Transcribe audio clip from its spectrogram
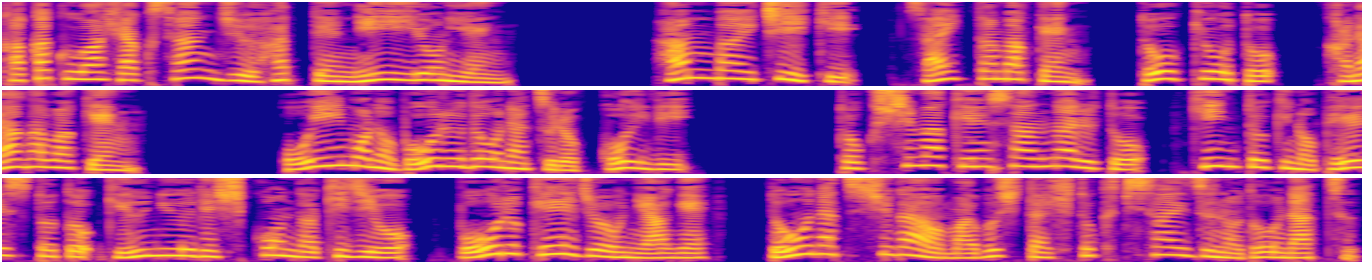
価格は138.24円。販売地域、埼玉県、東京都、神奈川県。お芋のボールドーナツ6個入り。徳島県産なると、金時のペーストと牛乳で仕込んだ生地をボール形状に揚げ、ドーナツシュガーをまぶした一口サイズのドーナツ。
